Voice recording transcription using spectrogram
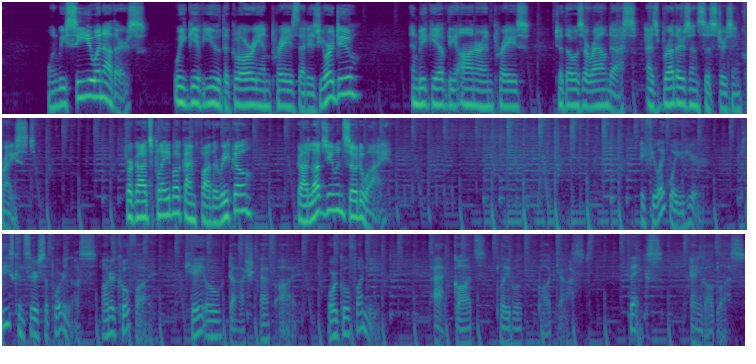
when we see you in others, we give you the glory and praise that is your due, and we give the honor and praise to those around us as brothers and sisters in Christ. For God's Playbook, I'm Father Rico. God loves you, and so do I. If you like what you hear, please consider supporting us on our Ko-Fi, ko-fi, or GoFundMe at God's Playbook Podcast. Thanks, and God bless.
